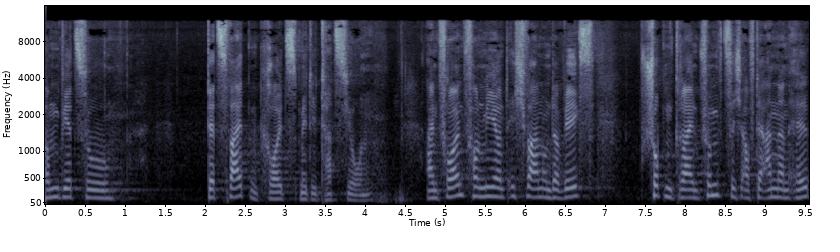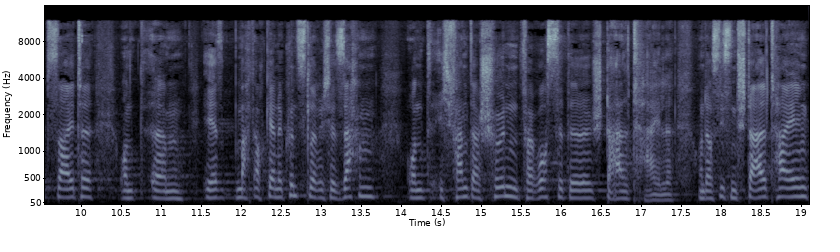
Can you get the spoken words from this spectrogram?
Kommen wir zu der zweiten Kreuzmeditation. Ein Freund von mir und ich waren unterwegs, Schuppen 53 auf der anderen Elbseite und ähm, er macht auch gerne künstlerische Sachen und ich fand da schön verrostete Stahlteile und aus diesen Stahlteilen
